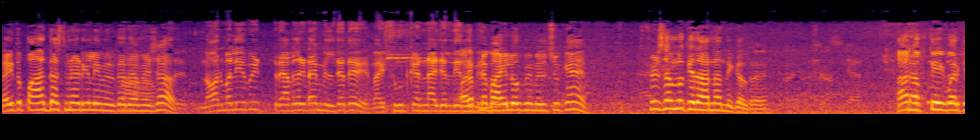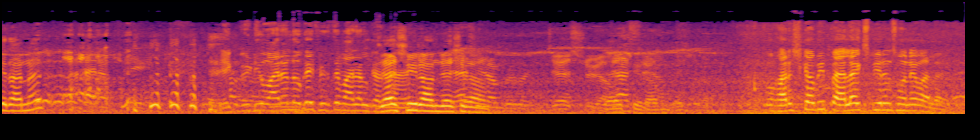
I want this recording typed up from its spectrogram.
नहीं तो पाँच दस मिनट के लिए मिलते थे हमेशा। नॉर्मली भी ट्रैवल के टाइम मिलते थे भाई शूट करना है जल्दी और अपने भाई लोग भी मिल चुके हैं। फिर से हम लोग केदारनाथ निकल रहे हैं। हर हफ़्ते एक बार केदारनाथ। एक वीडियो वायरल हो गई फिर से वायरल कर जय श्री राम जय श्री राम। जय श्री राम। जय श्री राम। तो हर्ष का भी पहला एक्सपीरियंस होने वाला है।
